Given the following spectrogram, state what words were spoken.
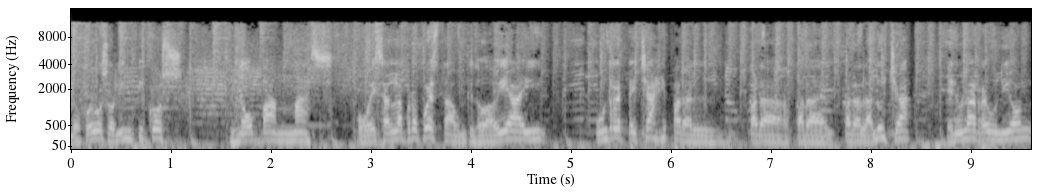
los Juegos Olímpicos, no va más. O esa es la propuesta, aunque todavía hay un repechaje para, el, para, para, para, la lucha. En una reunión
